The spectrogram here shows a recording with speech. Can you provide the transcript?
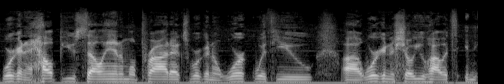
we're going to help you sell animal products. We're going to work with you. Uh, we're going to show you how it's in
